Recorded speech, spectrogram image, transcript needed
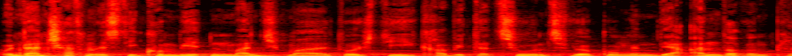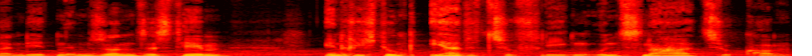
Und dann schaffen es die Kometen manchmal durch die Gravitationswirkungen der anderen Planeten im Sonnensystem in Richtung Erde zu fliegen, uns nahe zu kommen.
